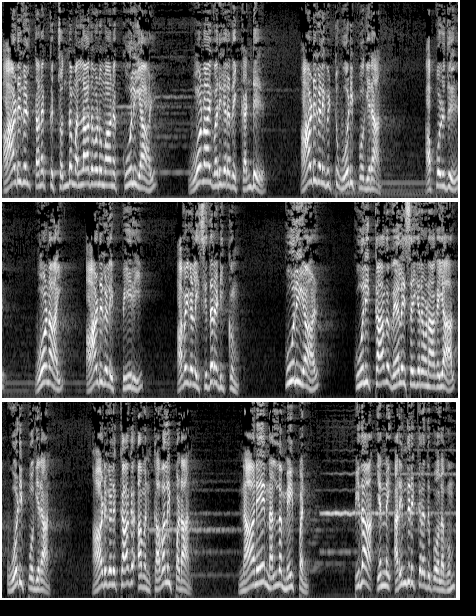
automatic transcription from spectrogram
ஆடுகள் தனக்கு சொந்தமல்லாதவனுமான கூலியாள் ஓனாய் வருகிறதைக் கண்டு ஆடுகளை விட்டு ஓடிப் போகிறான் அப்பொழுது ஓனாய் ஆடுகளை பீறி அவைகளை சிதறடிக்கும். கூலியாள் கூலிக்காக வேலை செய்கிறவனாகையால் ஓடிப்போகிறான். ஆடுகளுக்காக அவன் கவலைப்படான். நானே நல்ல மேய்ப்பன். பிதா என்னை அறிந்திருக்கிறது போலவும்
